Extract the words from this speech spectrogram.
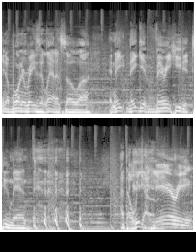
you know born and raised in Atlanta, so uh, and they they get very heated too, man. I thought we got heated, Very.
